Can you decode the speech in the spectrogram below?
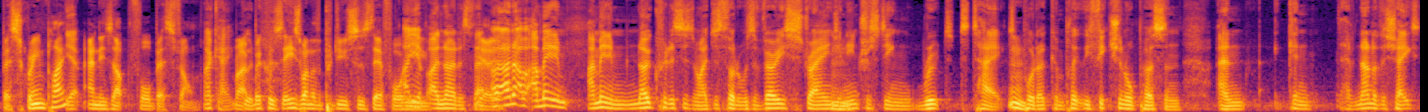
best screenplay. Yep. And he's up for best film. Okay, right. good. Because he's one of the producers. Therefore, Oh, he, yep, I noticed that. Yeah. I, I mean him. I mean him. No criticism. I just thought it was a very strange Mm. and interesting route to take to put a completely fictional person and can have none of the shakes.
